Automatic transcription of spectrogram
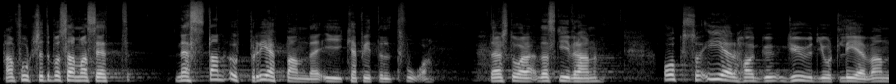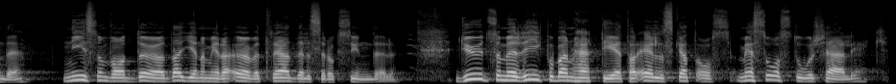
Han fortsätter på samma sätt nästan upprepande i kapitel 2. Där, står, där skriver han Också er har Gud gjort levande, ni som var döda genom era överträdelser och synder. Gud som är rik på barmhärtighet har älskat oss med så stor kärlek.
